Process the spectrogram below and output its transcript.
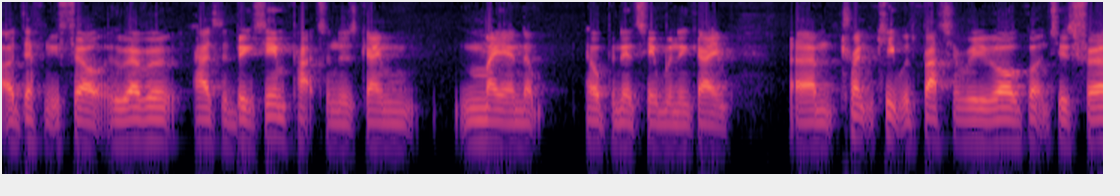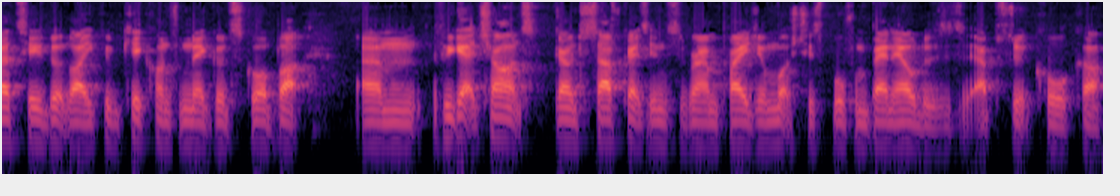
I definitely felt whoever has the biggest impact on this game may end up helping their team win the game. Um, Trent Keep was batting really well, got into his 30, looked like he could kick on from their good score. But um, if you get a chance, go into Southgate's Instagram page and watch this ball from Ben Elders. It's an absolute corker.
